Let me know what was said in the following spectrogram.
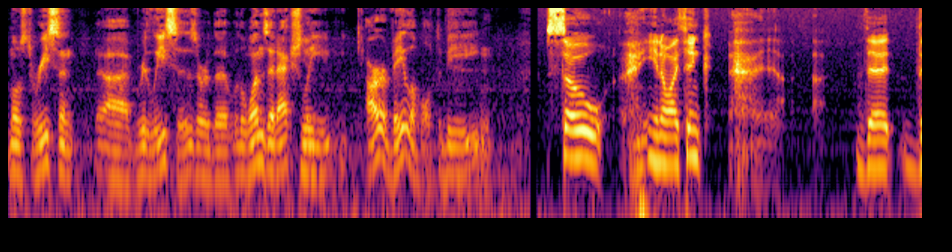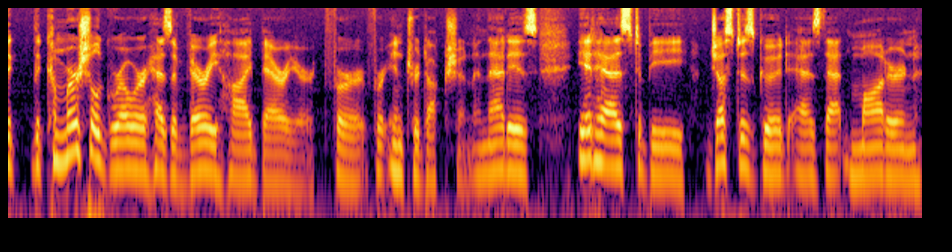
most recent uh, releases or the, the ones that actually are available to be eaten. So, you know, I think that the the commercial grower has a very high barrier for for introduction, and that is it has to be just as good as that modern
